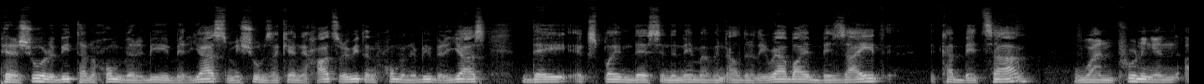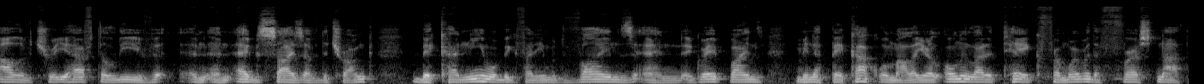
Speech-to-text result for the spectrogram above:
Pirashu Rabbi Tanhum Rabbi Biryas Mishum Zaken Echatz Rabbi Tanhum and Rabbi Biryas they explain this in the name of an elderly rabbi Bezait Kabetza when pruning an olive tree, you have to leave an, an egg size of the trunk. Bekanim or bigfanim with vines and uh, grapevines. Minapekak mala. You're only allowed to take from wherever the first knot.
